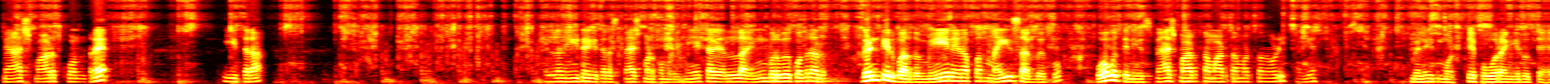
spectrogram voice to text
ಸ್ಮ್ಯಾಶ್ ಮಾಡಿಕೊಂಡ್ರೆ ಈ ಥರ ಎಲ್ಲ ನೀಟಾಗಿ ಈ ಥರ ಸ್ಮ್ಯಾಶ್ ಮಾಡ್ಕೊಂಬಿಡಿ. ನೀಟಾಗಿ ಎಲ್ಲ ಹೆಂಗೆ ಬರಬೇಕು ಅಂದರೆ ಅದು ಗಂಟಿರಬಾರ್ದು ಮೇನ್ ಏನಪ್ಪ ನೈಸ್ ಆಗಬೇಕು. ಹೋಗುತ್ತೆ ನೀವು ಸ್ಮ್ಯಾಶ್ ಮಾಡ್ತಾ ಮಾಡ್ತಾ ಮಾಡ್ತಾ ನೋಡಿ ಹಾಗೆ. ಆಮೇಲೆ ಇದು ಮೊಟ್ಟೆ ಪವರ್ ಹಂಗಿರುತ್ತೆ.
